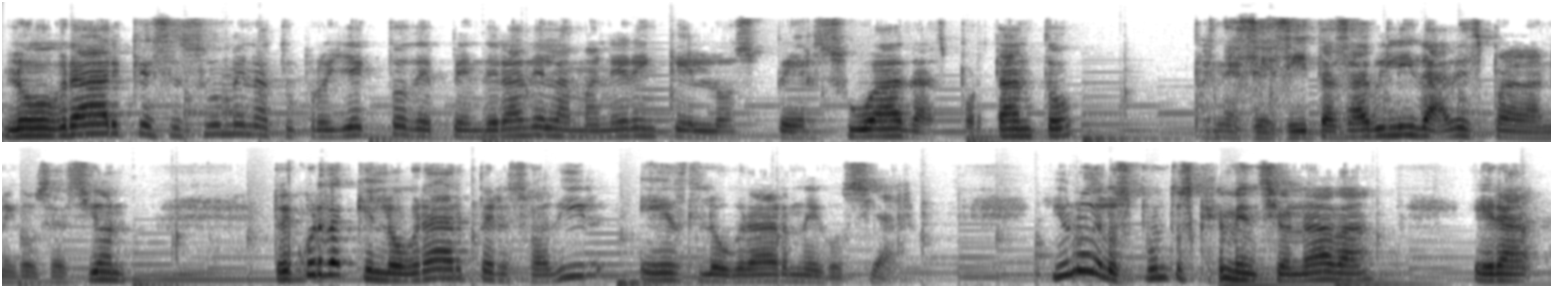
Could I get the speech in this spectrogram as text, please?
Lograr que se sumen a tu proyecto dependerá de la manera en que los persuadas, por tanto, pues necesitas habilidades para la negociación. Recuerda que lograr persuadir es lograr negociar. Y uno de los puntos que mencionaba era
